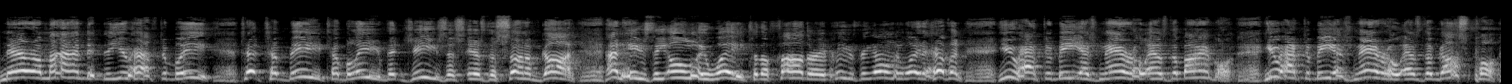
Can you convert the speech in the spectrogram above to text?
narrow minded do you have to be to, to be to believe that Jesus is the Son of God and He's the only way to the Father and He's the only way to heaven? You have to be as narrow as the Bible. You have to be as narrow as the gospel.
